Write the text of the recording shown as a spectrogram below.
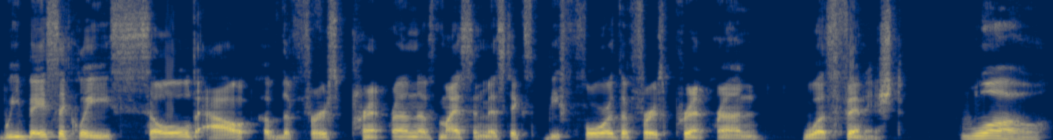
we basically sold out of the first print run of Mice and Mystics before the first print run was finished. Whoa.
